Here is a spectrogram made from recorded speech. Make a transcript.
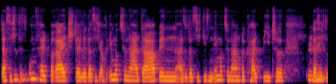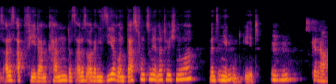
dass ich mhm. das Umfeld bereitstelle, dass ich auch emotional da bin, also dass ich diesen emotionalen Rückhalt biete, mhm. dass ich das alles abfedern kann, das alles organisiere. Und das funktioniert natürlich nur, wenn es mhm. mir gut geht. Mhm. Genau,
